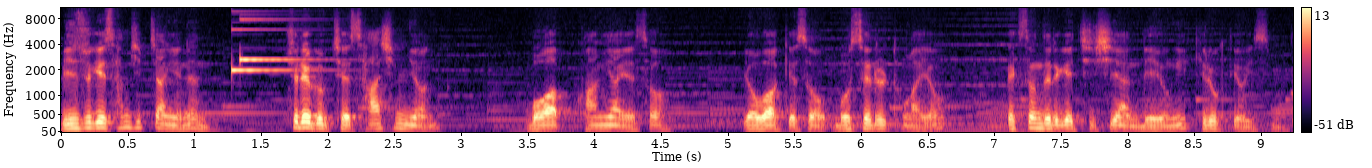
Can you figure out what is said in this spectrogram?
민수기 30장에는 출애굽 제 40년 모압 광야에서 여호와께서 모세를 통하여 백성들에게 지시한 내용이 기록되어 있습니다.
